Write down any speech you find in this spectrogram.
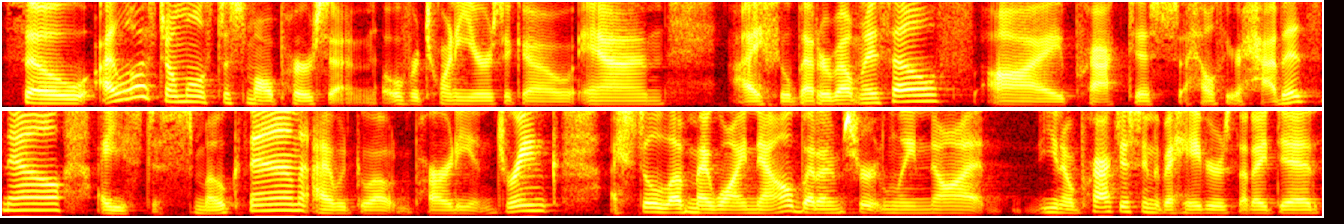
So I lost almost a small person over 20 years ago, and I feel better about myself. I practice healthier habits now. I used to smoke then. I would go out and party and drink. I still love my wine now, but I'm certainly not you know, practicing the behaviors that I did,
